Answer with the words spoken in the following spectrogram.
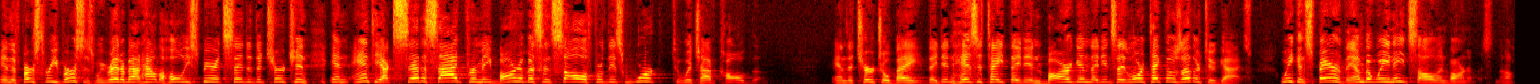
In the first three verses, we read about how the Holy Spirit said to the church in, in Antioch, Set aside for me Barnabas and Saul for this work to which I've called them. And the church obeyed. They didn't hesitate. They didn't bargain. They didn't say, Lord, take those other two guys. We can spare them, but we need Saul and Barnabas. No.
